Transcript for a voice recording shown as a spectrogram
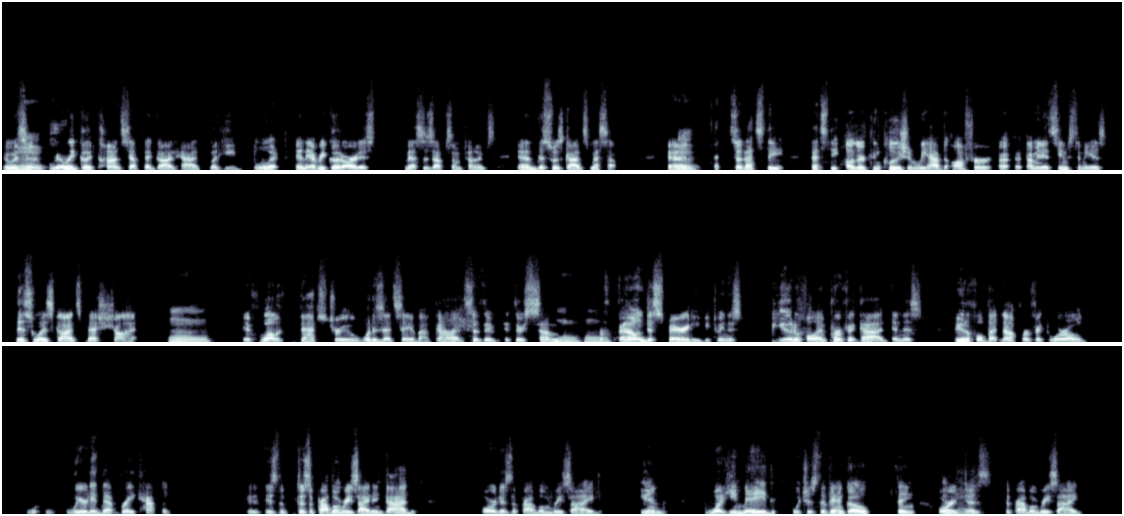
It was mm. a really good concept that God had, but He blew it. And every good artist messes up sometimes, and this was God's mess up. And mm. so that's the that's the other conclusion we have to offer. Uh, I mean, it seems to me is this was God's best shot." Mm if well if that's true what does that say about god so there, if there's some mm-hmm. profound disparity between this beautiful and perfect god and this beautiful but not perfect world where did that break happen is the does the problem reside in god or does the problem reside in what he made which is the van gogh thing or mm-hmm. does the problem reside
